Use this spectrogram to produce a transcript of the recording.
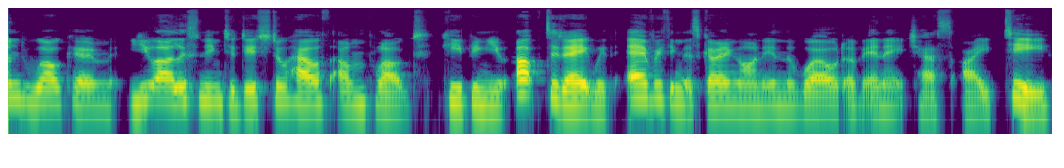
and welcome. You are listening to Digital Health Unplugged, keeping you up to date with everything that's going on in the world of NHS IT.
